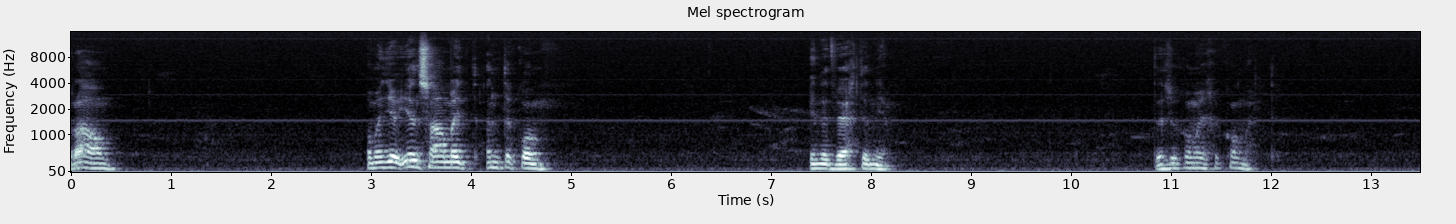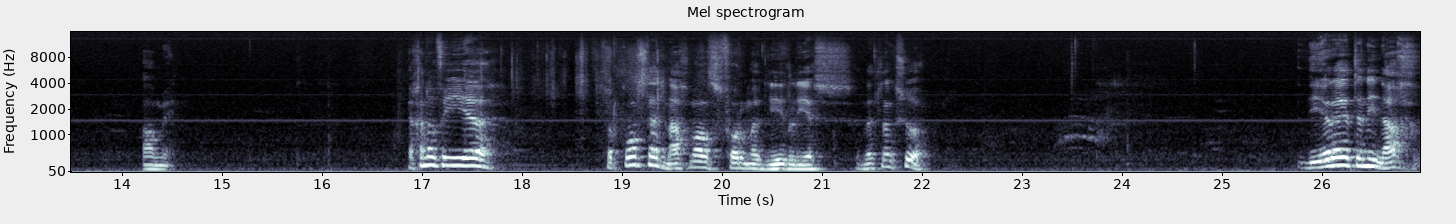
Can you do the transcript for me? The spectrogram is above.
Vra hom om in jou eensaamheid in te kom en dit weg te neem. Dis hoekom hy gekom het. Amen. Ek gaan nou vir julle verkorte nagmaalsformulier lees. Dit klink so. Die Here het in die nag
